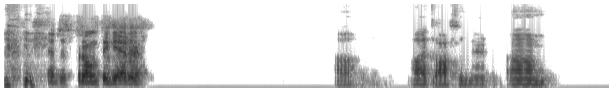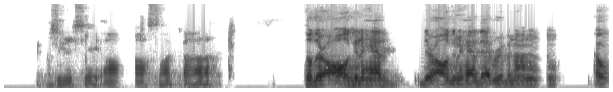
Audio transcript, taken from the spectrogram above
not just thrown together. Oh, oh, that's awesome, man. Um, what was I gonna say? Oh, oh, fuck. Uh, so they're all gonna have they're all gonna have that ribbon on it. I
